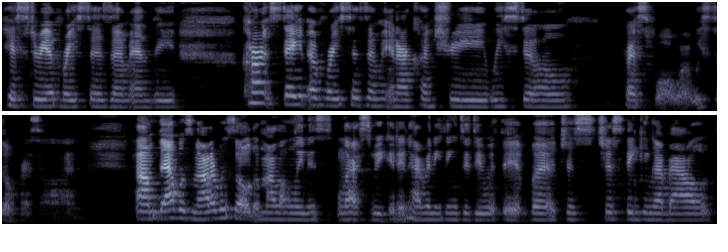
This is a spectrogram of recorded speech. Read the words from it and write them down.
history of racism and the current state of racism in our country, we still press forward. We still press on. Um, that was not a result of my loneliness last week. It didn't have anything to do with it, but just just thinking about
